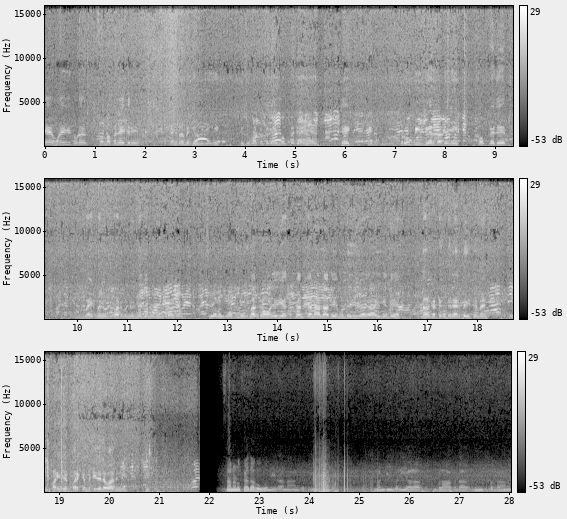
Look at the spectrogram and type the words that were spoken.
ਇਹ ਹੁਣੇ ਜੀ ਥੋੜੇ ਸਮਾਂ ਪਹਿਲਾਂ ਇੱਧਰ ਹੀ ਇਨਫੋਰਮੇਸ਼ਨ ਮਿਲੀ ਸੀ ਕਿ ਸੂਬਾ ਟੁੱਟ ਗਿਆ ਸੀ, ਮੌਕੇ ਤੇ ਆਏ ਆ। ਤੇ ਥਰੂ ਪੀਸੀਆਰ ਸਾਡੇ ਜੀ ਮੌਕੇ ਤੇ ਮਹਿਕਮੇ ਨੂੰ ਡਿਪਾਰਟਮੈਂਟ ਨੂੰ ਇਹਨਾਂ ਨੂੰ ਨੋਟ ਕਰਾ ਦਿਓ। ਸੂਆ ਬੰਦ ਕਰਾ ਦੂਗੇ ਮੈਂ ਕਰਾਉਣ ਜੀ ਇਹ ਜਨਤਾ ਨਾਲ ਲਾਦੇ ਮੁੰਡੇ ਜੀ ਆਈ ਜਾਂਦੇ ਆ ਨਾਲ ਗੱਟੇ ਗੁੱਟੇ ਲੈਣ ਭੇਜਤੇ ਮੈਂ। ਪਾਣੀ ਦੇ ਭਰ ਕੇ ਮਿੱਟੀ ਦੇ ਲਵਾ ਦਿੰਦੀ ਕਿਸਾਨਾਂ ਨੂੰ ਫਾਇਦਾ ਹੋਊਗਾ। ਮੇਰਾ ਨਾਮ ਗੁਰਜੀਤ ਮੰਡੀ ਵਰੀ ਵਾਲਾ ਬਲਾਕ ਦਾ ਮੀਤ ਪ੍ਰਧਾਨ।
